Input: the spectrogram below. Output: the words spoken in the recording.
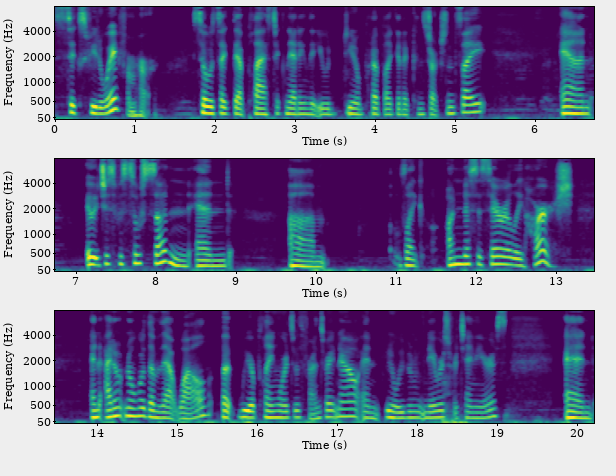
six feet away from her. So it's like that plastic netting that you would, you know, put up like at a construction site. And it just was so sudden and um, like unnecessarily harsh. And I don't know them that well, but we are playing words with friends right now. And, you know, we've been neighbors for 10 years. And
